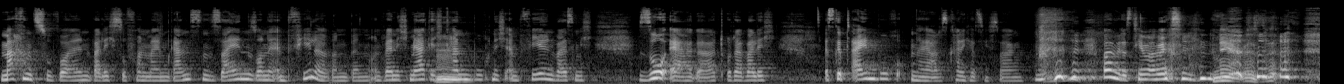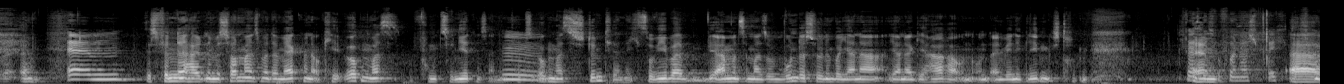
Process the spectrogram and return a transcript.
machen zu wollen, weil ich so von meinem ganzen Sein so eine Empfehlerin bin. Und wenn ich merke, ich mhm. kann ein Buch nicht empfehlen, weil es mich so ärgert oder weil ich es gibt ein Buch, naja, das kann ich jetzt nicht sagen. Wollen wir das Thema wechseln? Nee, äh, äh, ähm, ich finde halt nämlich schon manchmal, da merkt man, okay, irgendwas funktioniert nicht an dem Text, hm. irgendwas stimmt ja nicht. So wie bei, wir haben uns immer so wunderschön über Jana, Jana Gehara und, und ein wenig Leben gestritten. Ich weiß nicht, wovon er spricht. Äh,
